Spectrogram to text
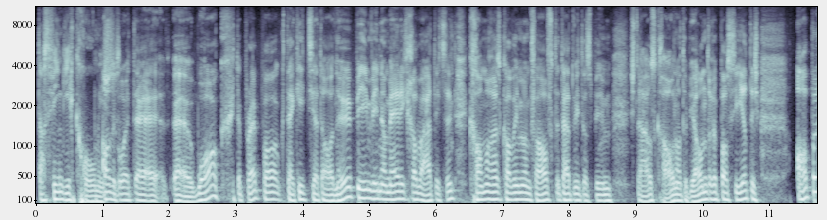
Das finde ich komisch. Also gut, äh, äh, Walk, der Prep Walk, den gibt es ja da nicht bei ihm wie in Amerika. Man hat jetzt nicht Kameras gehabt, wie man verhaftet hat, wie das beim Strauss-Kahn oder bei anderen passiert ist. Aber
